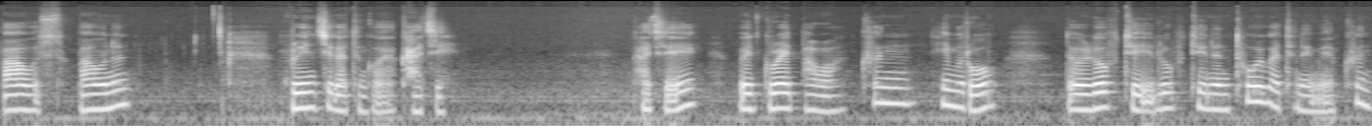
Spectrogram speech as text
boughs, 바우는 브랜치 같은 거예요, 가지, 가지, with great power, 큰 힘으로 The lofty, lofty는 토울 같은 의미예요. 큰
